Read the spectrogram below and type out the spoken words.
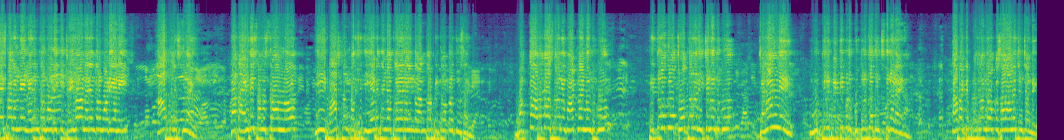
దేశాలన్నీ నరేంద్ర మోడీకి జైవా నరేంద్ర మోడీ అని ఆచరిస్తున్నాయి గత ఐదు సంవత్సరాల్లో ఈ రాష్ట్రం పరిస్థితి ఏ విధంగా తయారైందో అందరూ ప్రతి ఒక్కరు చూశారు. ఒక్క అవకాశాన్ని మాట్లాడినందుకు ప్రతి ఒక్కరు చూద్దామని ఇచ్చినందుకు జనాల్ని ముద్దులు పెట్టి ఇప్పుడు గుర్తులతో దించుతున్నాడు ఆయన. కాబట్టి ప్రజలందరూ ఒక్కసారి ఆలోచించండి.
